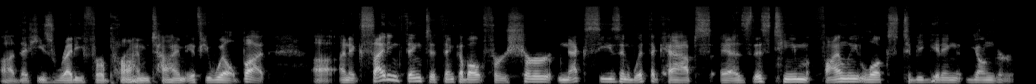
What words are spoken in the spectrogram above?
uh, that he's ready for prime time, if you will. But uh, an exciting thing to think about for sure next season with the Caps as this team finally looks to be getting younger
